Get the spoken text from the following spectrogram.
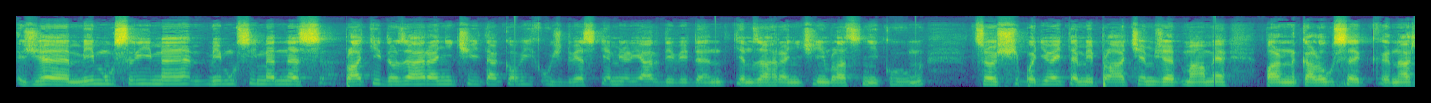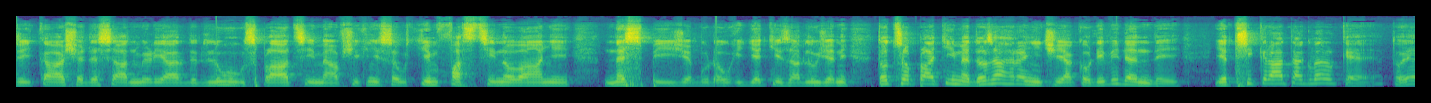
že my musíme, my musíme dnes platit do zahraničí takových už 200 miliard dividend těm zahraničním vlastníkům, což podívejte, my pláčem, že máme pan Kalousek naříká 60 miliard dluhů splácíme a všichni jsou s tím fascinováni, nespí, že budou i děti zadluženy. To, co platíme do zahraničí jako dividendy, je třikrát tak velké. To, je,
